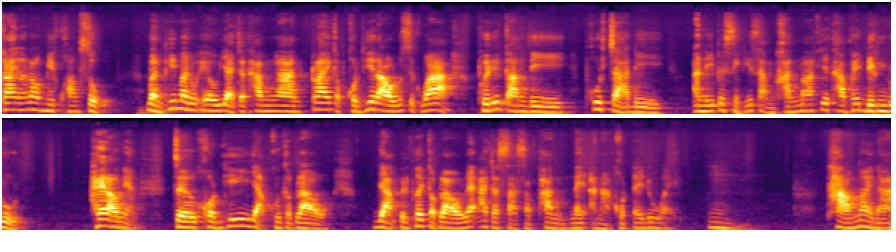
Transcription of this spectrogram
ใกล้แล้วเรามีความสุข เหมือนพี่มานูเอลอยากจะทำงานใกล้กับคนที่เรารู้สึกว่าพฤติกรรมดี พูดจาดี อันนี้เป็นสิ่งที่สำคัญมากที่จะทำให้ดึงดูด ให้เราเนี่ยเจอคนที่อยากคุยกับเรา อยากเป็นเพื่อนกับเรา และอาจจะสานสัมพันธ์ในอนาคตได้ด้วย อืมถามหน่อยนะ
